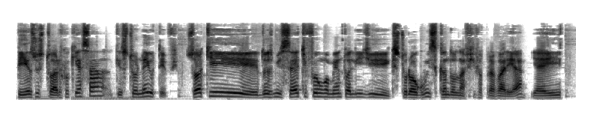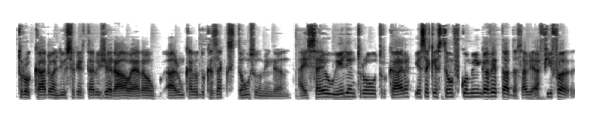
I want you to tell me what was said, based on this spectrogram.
peso histórico que, essa, que esse torneio teve. Só que 2007 foi um momento ali de que estourou algum escândalo na FIFA para variar, e aí trocaram ali o secretário-geral, era, era um cara do Cazaquistão, se eu não me engano. Aí saiu ele, entrou outro cara, e essa questão ficou meio engavetada, sabe? A FIFA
